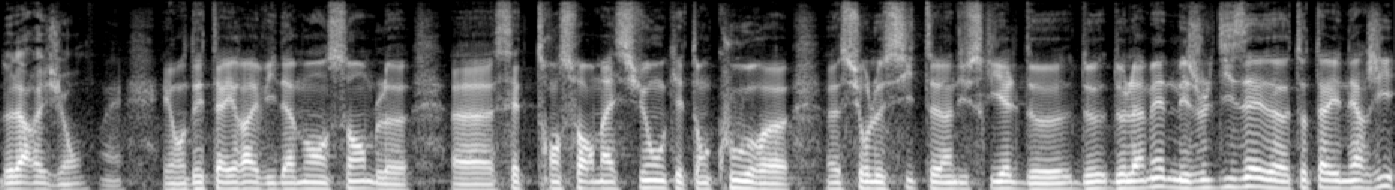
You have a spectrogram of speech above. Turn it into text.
de la région. Et on détaillera évidemment ensemble euh, cette transformation qui est en cours euh, sur le site industriel de, de, de l'AMED. Mais je le disais, euh, Total Energy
